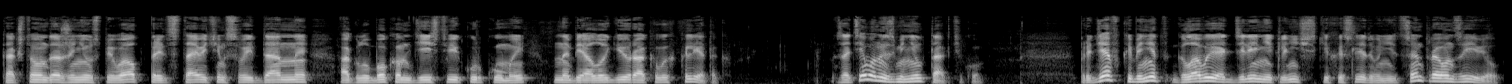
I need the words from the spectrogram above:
так что он даже не успевал представить им свои данные о глубоком действии куркумы на биологию раковых клеток. Затем он изменил тактику. Придя в кабинет главы отделения клинических исследований Центра, он заявил,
